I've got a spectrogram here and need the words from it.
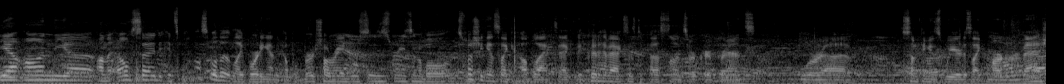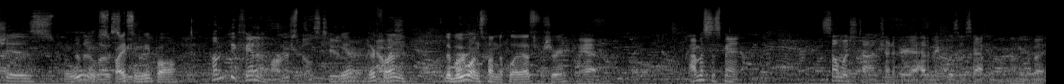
Yeah, on the uh, on the elf side, it's possible that like boarding out a couple Birchlore Rangers is reasonable, especially against like a black deck that could have access to Pestilence or Crypt Rats, or uh, something as weird as like Martyr of Ashes. Ooh, spicy sweep. meatball. I'm a big fan of the Martyr spells too. Yeah, they're fun. wish- The blue one's fun to play, that's for sure. Yeah, I must have spent so much time trying to figure out how to make wizards happen, but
